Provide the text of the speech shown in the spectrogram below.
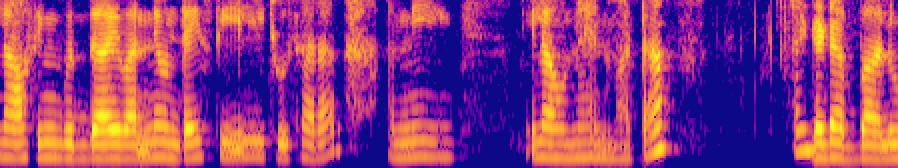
లాఫింగ్ బుద్ధ ఇవన్నీ ఉంటాయి. స్టీల్ చూసారా? అన్నీ ఇలా ఉన్నాయన్నమాట. అండ్ డబ్బాలు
